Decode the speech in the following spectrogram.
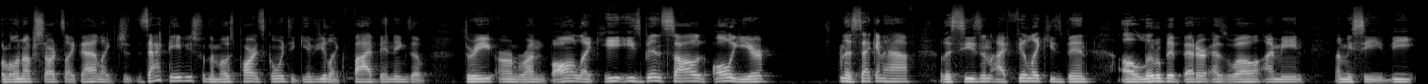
blown up starts like that. Like Zach Davies, for the most part, is going to give you like five innings of three earned run ball. Like he he's been solid all year. In the second half of the season, I feel like he's been a little bit better as well. I mean, let me see. The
